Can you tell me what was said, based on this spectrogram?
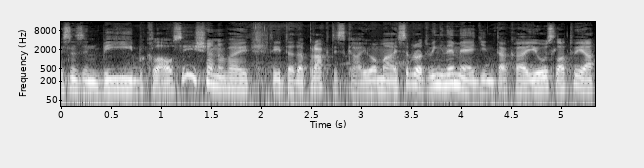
es nezinu, bība klausīšana vai tī tādā praktiskā jomā. Es saprotu, viņi nemēģina tā kā jūs Latvijā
